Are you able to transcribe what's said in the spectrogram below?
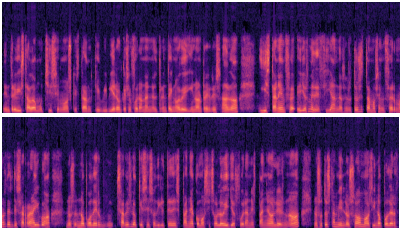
He entrevistado a muchísimos que están, que vivieron, que se fueron en el 39 y no han regresado, y están ellos me decían, nosotros estamos enfermos del desarraigo, no poder, ¿sabes lo que es eso de irte de España como si solo ellos fueran españoles, no? Nosotros también lo somos, y no poder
